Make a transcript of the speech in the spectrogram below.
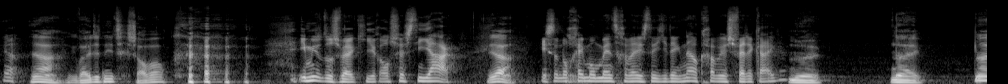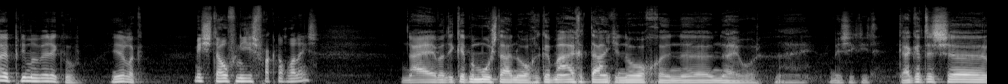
Ja. Ja, ik weet het niet. Zal wel. Inmiddels werk je hier al 16 jaar. Ja, Is er nog geen moment geweest dat je denkt, nou, ik ga weer eens verder kijken? nee. Nee. Nee, prima werk toe. Heerlijk. Mis je het hoveniersvak nog wel eens? Nee, want ik heb mijn moestuin nog. Ik heb mijn eigen tuintje nog. En eh, nee hoor, nee, dat mis ik niet. Kijk, het, is, eh,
